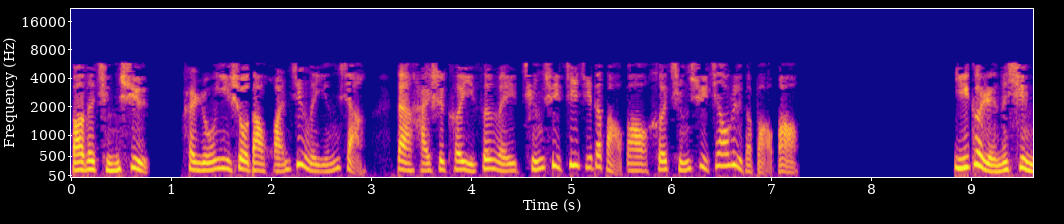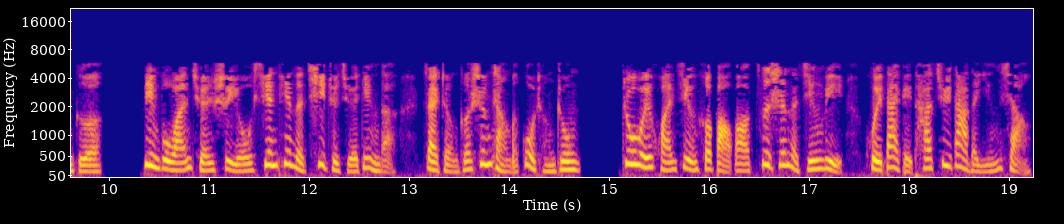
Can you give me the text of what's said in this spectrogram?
宝的情绪很容易受到环境的影响，但还是可以分为情绪积极的宝宝和情绪焦虑的宝宝。一个人的性格并不完全是由先天的气质决定的，在整个生长的过程中，周围环境和宝宝自身的经历会带给他巨大的影响。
